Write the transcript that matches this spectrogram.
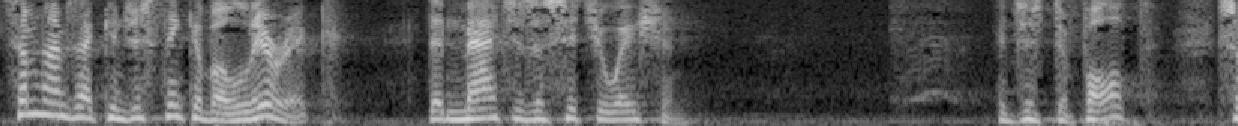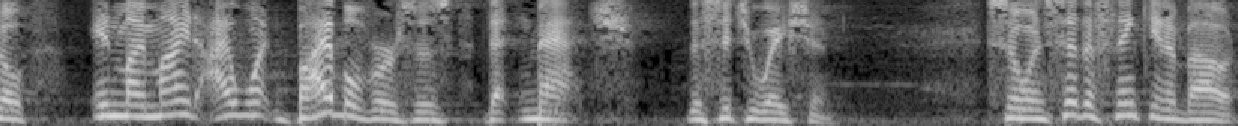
Sometimes I can just think of a lyric that matches a situation. It's just default. So in my mind, I want Bible verses that match the situation. So instead of thinking about,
